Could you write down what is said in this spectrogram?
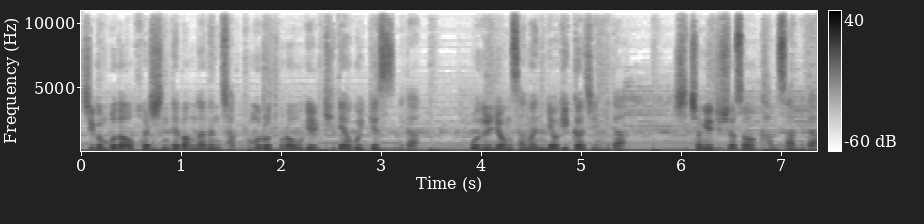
지금보다 훨씬 대박나는 작품으로 돌아오길 기대하고 있겠습니다. 오늘 영상은 여기까지입니다. 시청해주셔서 감사합니다.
